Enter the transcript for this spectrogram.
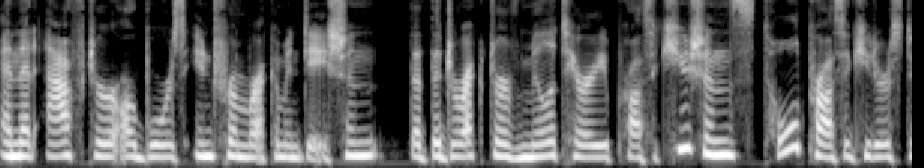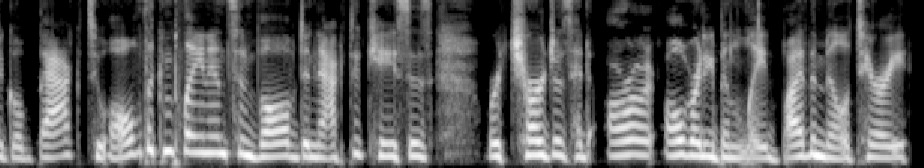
and that after Arbour's interim recommendation, that the director of military prosecutions told prosecutors to go back to all of the complainants involved in active cases where charges had already been laid by the military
